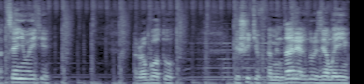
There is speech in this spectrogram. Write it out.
оценивайте работу. Пишите в комментариях, друзья мои,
